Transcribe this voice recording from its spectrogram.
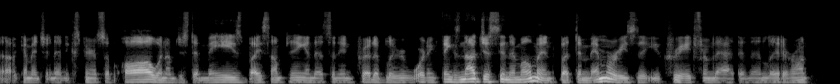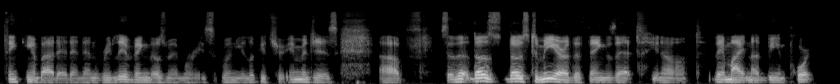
uh, like i mentioned an experience of awe when i'm just amazed by something. And that's an incredibly rewarding thing it's not just in the moment but the memories that you create from that. And then later on thinking about it and then reliving those memories when you look at your images. Uh, so th- those those to me are the things that you know they might not be important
